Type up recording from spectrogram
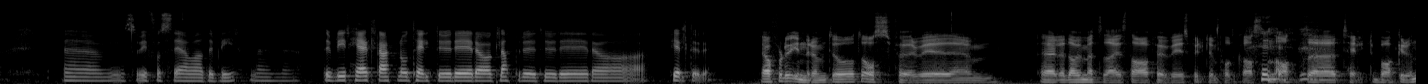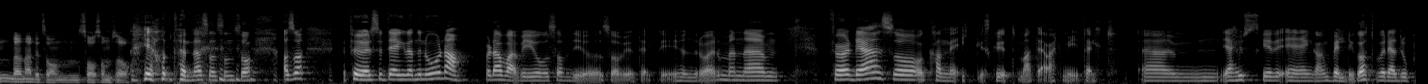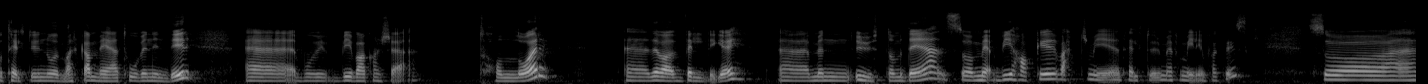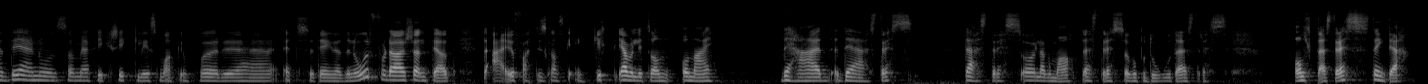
Um, så vi får se hva det blir. Men uh, det blir helt klart noen teltturer og klatreturer og fjellturer. Ja, for du innrømte jo til oss før vi eller da vi møtte deg i stad før vi spilte inn podkasten, at uh, teltbakgrunnen den er litt sånn så som så. Ja, den er så som så. Altså, før 71 grader nord, da, for da var vi jo, sov, vi jo, sov vi jo telt i 100 år. Men um, før det så kan jeg ikke skryte med at jeg har vært mye i telt. Um, jeg husker en gang veldig godt hvor jeg dro på telttur i Nordmarka med to venninner. Eh, hvor vi, vi, var kanskje tolv år. Eh, det var veldig gøy. Eh, men utenom det så med, Vi har ikke vært så mye telttur med familien, faktisk. Så eh, det er noe som jeg fikk skikkelig smaken for eh, etter 71 grader nord. For da skjønte jeg at det er jo faktisk ganske enkelt. Jeg var litt sånn Å nei. Det her, det er stress. Det er stress å lage mat, det er stress å gå på do, det er stress Alt er stress, tenkte jeg.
